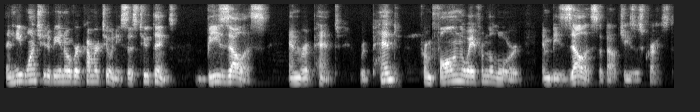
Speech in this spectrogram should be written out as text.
then he wants you to be an overcomer too. And he says two things be zealous and repent. Repent from falling away from the Lord and be zealous about Jesus Christ.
